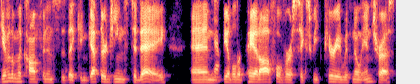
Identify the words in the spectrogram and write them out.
give them the confidence that they can get their jeans today and yeah. be able to pay it off over a six week period with no interest.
